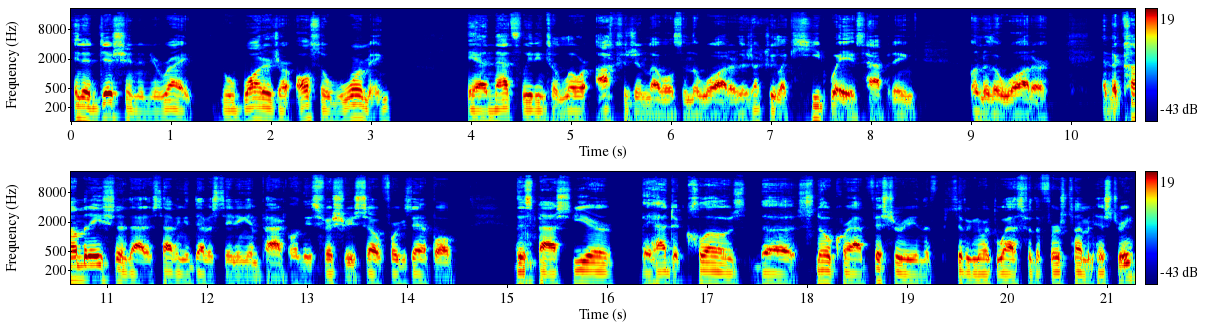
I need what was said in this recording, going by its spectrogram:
In addition, and you're right, the waters are also warming, and that's leading to lower oxygen levels in the water. There's actually like heat waves happening under the water. And the combination of that is having a devastating impact on these fisheries. So, for example, this past year, they had to close the snow crab fishery in the Pacific Northwest for the first time in history.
